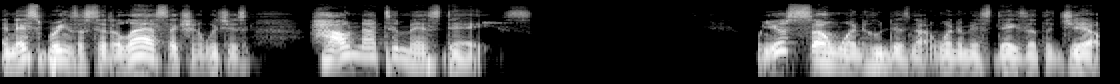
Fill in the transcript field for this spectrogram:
And this brings us to the last section, which is how not to miss days. When you're someone who does not want to miss days at the gym,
